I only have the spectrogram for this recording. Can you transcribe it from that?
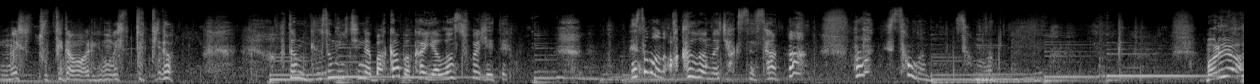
Muy stupido Mario, muy stupido. Adam gözümün içine baka baka yalan söyledi. Ne zaman akıllanacaksın sen ha? ha? Ne zaman? Ne zaman? Maria!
